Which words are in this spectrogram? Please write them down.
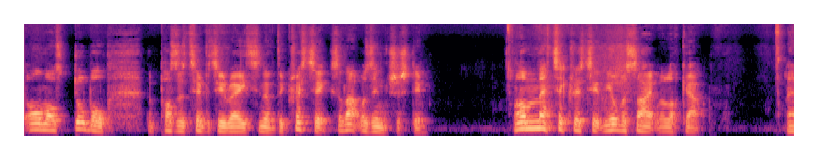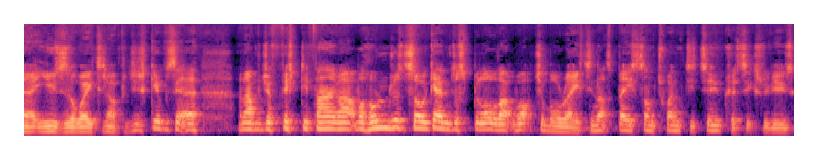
almost double the positivity rating of the critics, so that was interesting. On Metacritic, the other site we look at, uh, uses a weighted average, which gives it a, an average of 55 out of 100. So again, just below that watchable rating. That's based on 22 critics reviews,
